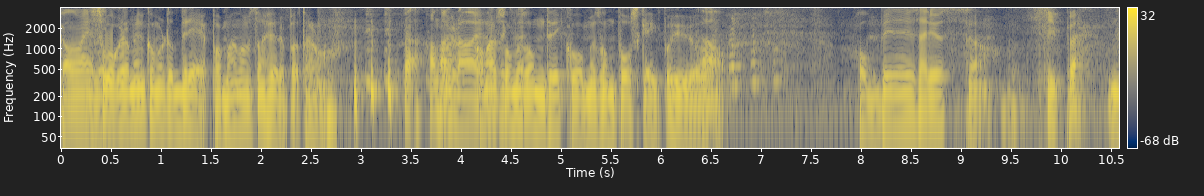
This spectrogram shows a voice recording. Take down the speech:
kan jeg være enig i. Svogeren min kommer til å drepe meg nå hvis han hører på dette her nå. Ja, han er glad Han er sånn med sånn trikot med sånn påskeegg på huet. ja. Og, Hobbyseriøs ja. Type.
